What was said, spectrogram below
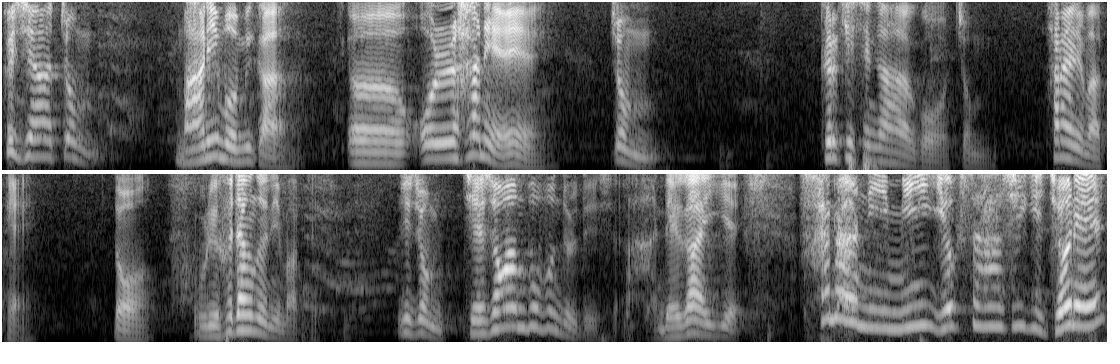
그래서 좀 많이 뭡니까? 어, 올 한 해 좀 그렇게 생각하고 좀 하나님 앞에 또 우리 허장노님 앞에서 이게 좀 죄송한 부분들도 있어요. 아, 내가 이게 하나님이 역사하시기 전에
